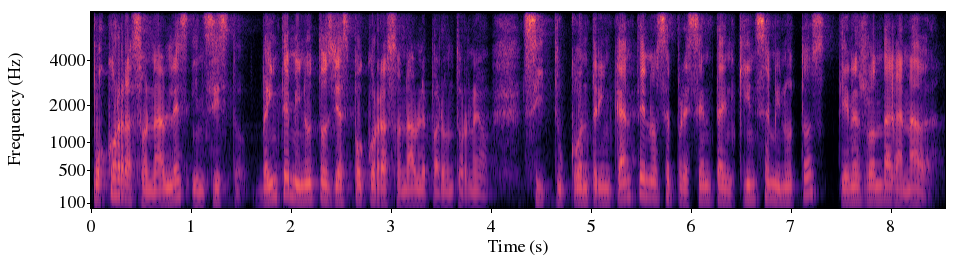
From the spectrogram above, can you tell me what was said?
poco razonables, insisto, 20 minutos ya es poco razonable para un torneo. Si tu contrincante no se presenta en 15 minutos, tienes ronda ganada.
